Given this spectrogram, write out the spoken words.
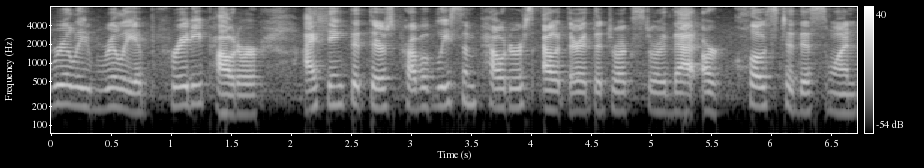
really, really a pretty powder. I think that there's probably some powders out there at the drugstore that are close to this one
